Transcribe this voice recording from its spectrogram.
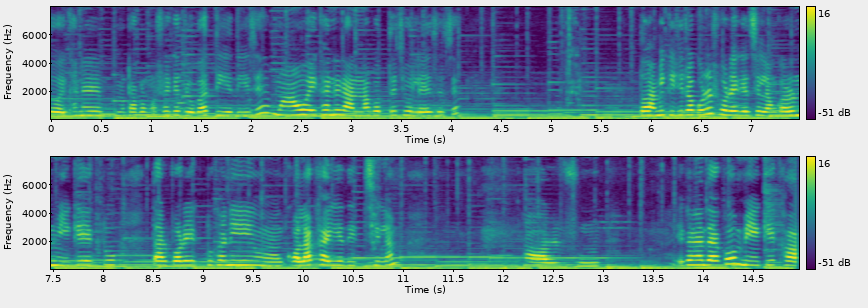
তো এখানে ঠাকুরমশাইকে জোগাড় দিয়ে দিয়েছে। মাও এখানে রান্না করতে চলে এসেছে। তো আমি কিছুটা করে সরে গেছিলাম, কারণ মেয়েকে একটু তারপরে একটুখানি কলা খাইয়ে দিচ্ছিলাম। আর এখানে দেখো মেয়েকে খা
